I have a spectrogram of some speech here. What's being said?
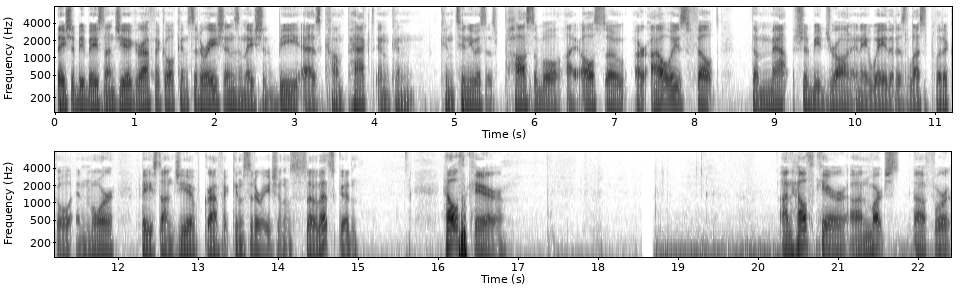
They should be based on geographical considerations and they should be as compact and con- continuous as possible. I also or I always felt the map should be drawn in a way that is less political and more based on geographic considerations. So that's good. Healthcare. On healthcare, on March uh, 4th,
